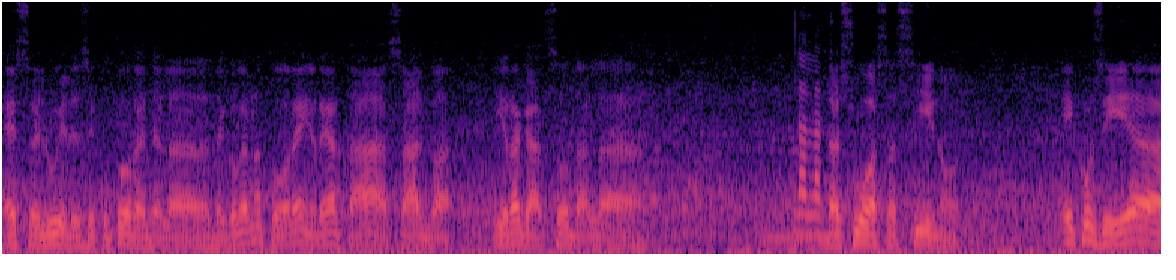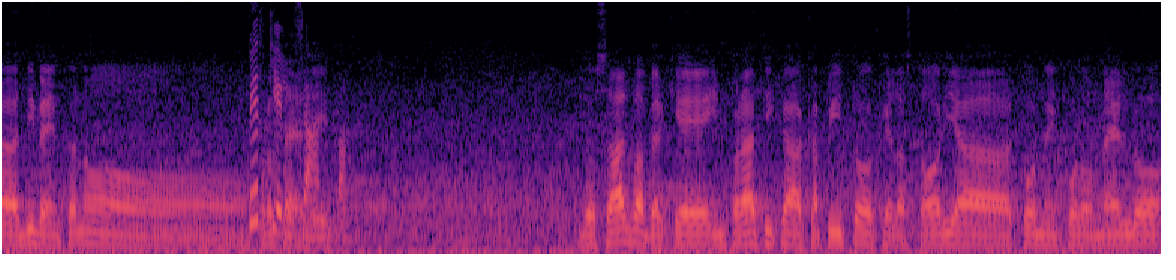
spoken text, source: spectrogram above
essere lui l'esecutore del, del, governatore, in realtà salva il ragazzo dal, dal suo assassino e così uh, diventano Perché fratelli. lo salva? Lo salva perché in pratica ha capito che la storia con il colonnello,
